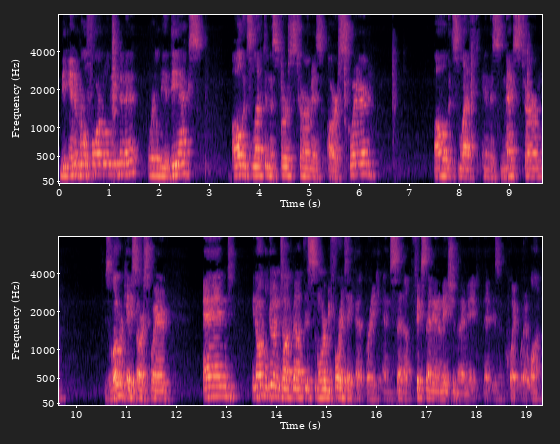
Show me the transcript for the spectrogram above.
the integral form we'll need in a minute, where it'll be a dx. All that's left in this first term is r squared. All that's left in this next term is lowercase r squared. And you know what, we'll go ahead and talk about this some more before I take that break and set up, fix that animation that I made. That isn't quite what I want.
